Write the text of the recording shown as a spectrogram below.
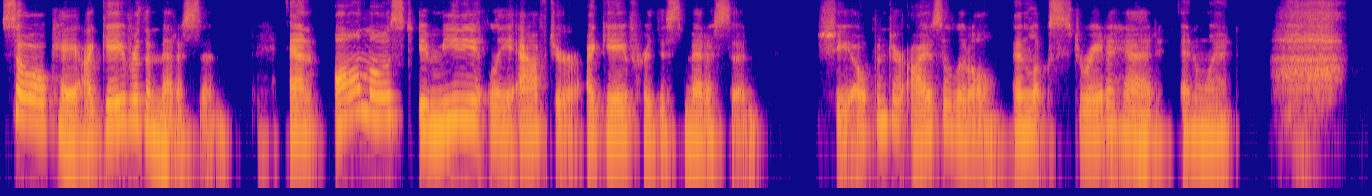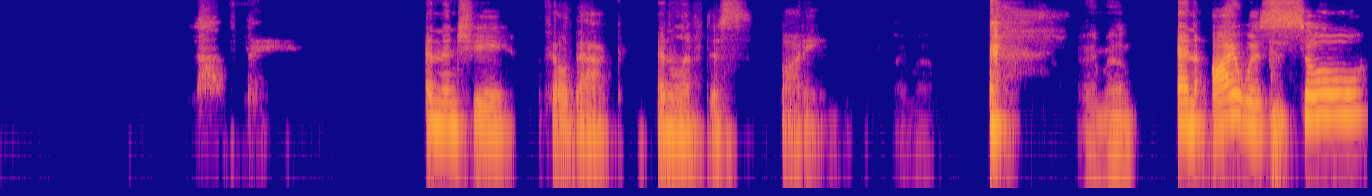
So, okay, I gave her the medicine. And almost immediately after I gave her this medicine, she opened her eyes a little and looked straight ahead and went, Lovely. And then she fell back and left this body. Amen. Amen. And I was so,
